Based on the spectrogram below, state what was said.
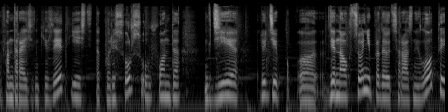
Фандрайзинг Z есть такой ресурс у фонда, где люди, э, где на аукционе продаются разные лоты,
